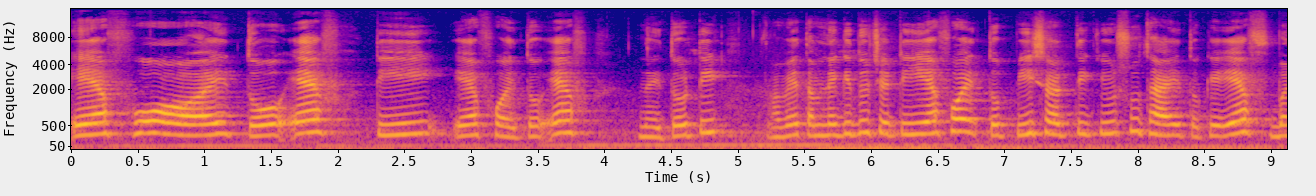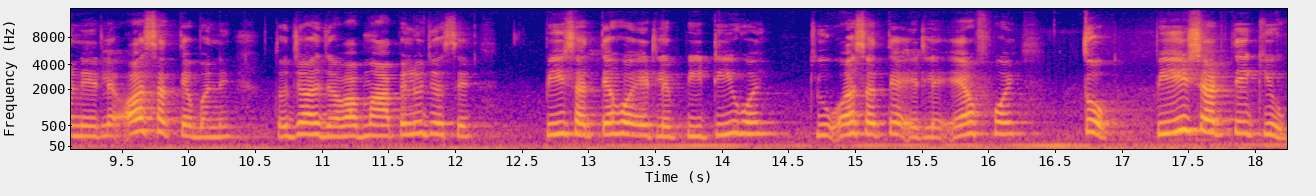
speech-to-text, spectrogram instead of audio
એફ હોય તો એફ ટી એફ હોય તો એફ નહીં તો ટી હવે તમને કીધું છે ટી એફ હોય તો પી શરતી ક્યુ શું થાય? તો કે એફ બને એટલે અસત્ય બને. તો જ જવાબમાં આપેલું જ હશે પી સત્ય હોય એટલે પી ટી હોય ક્યુ અસત્ય એટલે એફ હોય. તો પી શરતી ક્યુ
